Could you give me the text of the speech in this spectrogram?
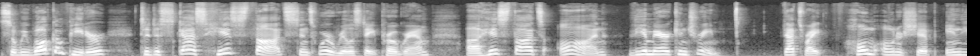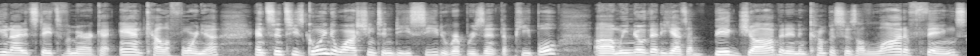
so we welcome Peter to discuss his thoughts, since we're a real estate program, uh, his thoughts on the American dream. That's right, home ownership in the United States of America and California. And since he's going to Washington, D.C. to represent the people, um, we know that he has a big job and it encompasses a lot of things.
